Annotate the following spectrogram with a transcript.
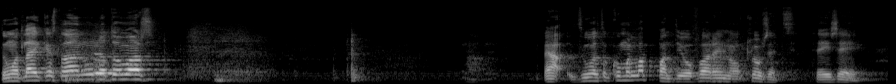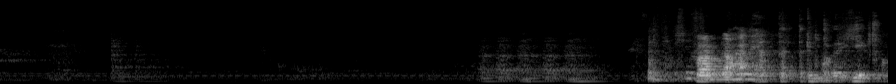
Þú mátt lækast það núna, Tómas. Já, þú ert að koma lappandi og fara inn á klósett, þegar ég segi. Hvað, já, þetta getur bara verið hér, sko.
